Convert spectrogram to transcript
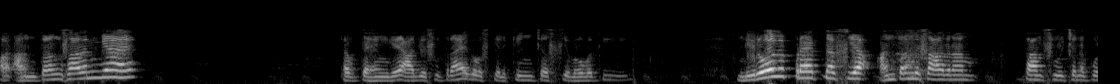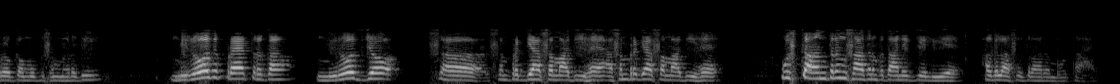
और अंतरंग साधन क्या है? तब कहेंगे आगे सूत्र आएगा, उसके लिए किंच भवती। निरोध प्रयत्न से अंतरंग साधना सूचना पूर्वक उपसंहरती। निरोध प्रयत्न का, निरोध जो संप्रज्ञा समाधि है, असंप्रज्ञा समाधि है, उसका अंतरंग साधन बताने के लिए अगला सूत्र आरंभ होता है।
